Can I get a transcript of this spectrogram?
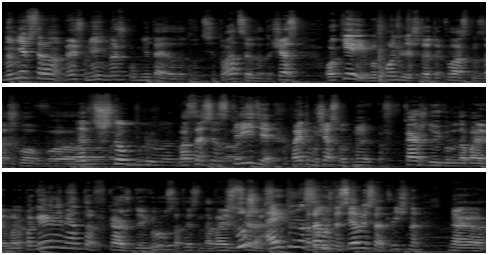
Но мне все равно, понимаешь, меня немножко угнетает вот эта вот ситуация. Вот это. Сейчас, окей, мы поняли, что это классно зашло в... это что было? В Assassin's Creed, поэтому сейчас вот мы в каждую игру добавим RPG элементов, в каждую игру, соответственно, добавим Слушай, сервис. а это на Потому самом что сервисы отлично э,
